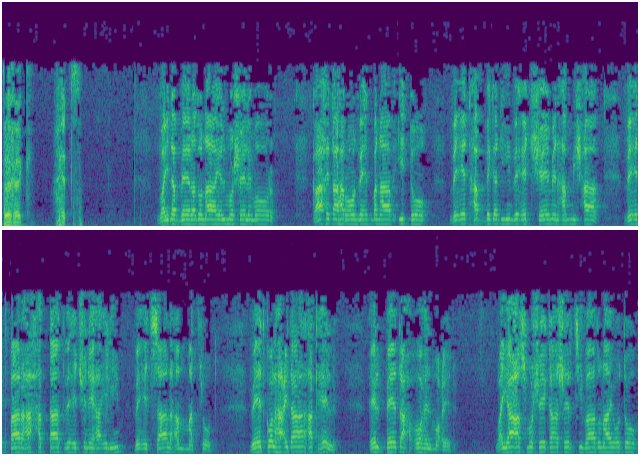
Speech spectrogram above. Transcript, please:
פרק ח' וידבר אדוני אל משה לאמור, קח את אהרון ואת בניו איתו, ואת הבגדים ואת שמן המשחה, ואת פר החטאת ואת שני האלים, ואת סל המצות, ואת כל העדה הקהל, אל פתח אוהל מועד. ויעש משה כאשר ציווה אדוני אותו,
